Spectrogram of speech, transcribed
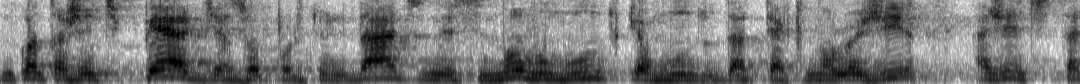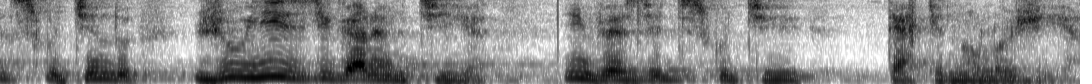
enquanto a gente perde as oportunidades nesse novo mundo, que é o mundo da tecnologia, a gente está discutindo juiz de garantia, em vez de discutir tecnologia.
